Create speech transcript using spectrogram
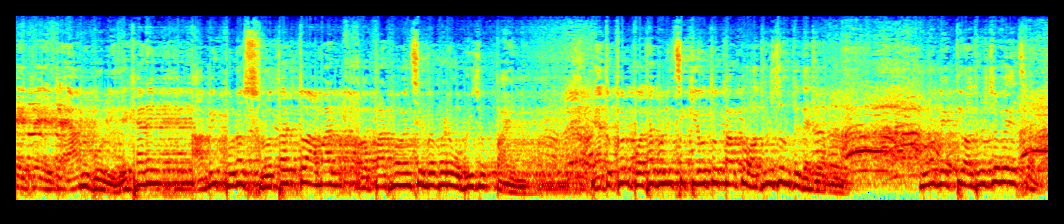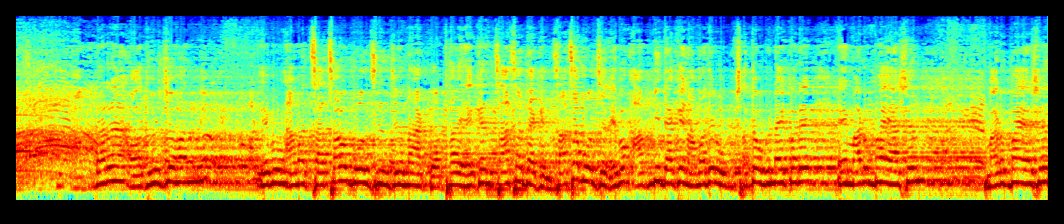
এটা এটা আমি বলি, এখানে আমি কোনো শ্রোতার তো আমার পারফরমেন্সের ব্যাপারে অভিযোগ পাইনি। এতক্ষণ কথা বলেছি, কেউ তো কাউকে অধৈর্য হতে দেখলাম না। কোনো ব্যক্তি অধৈর্য হয়েছে? আপনারা অধৈর্য হননি? এবং আমার চাচাও বলছেন যে, না, কথা এখানে চাচা দেখেন, চাচা বলছেন। এবং আপনি দেখেন, আমাদের সাথে অভিনয় করে এই মারুফ ভাই আসেন, মারুফ ভাই আসেন,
